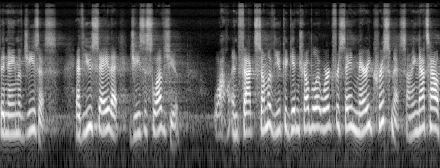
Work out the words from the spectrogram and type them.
the name of Jesus. If you say that Jesus loves you. Well, in fact, some of you could get in trouble at work for saying Merry Christmas. I mean, that's how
